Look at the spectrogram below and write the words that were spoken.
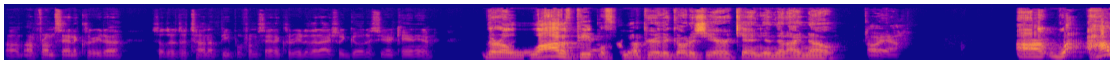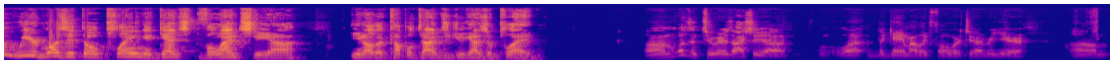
Um, I'm from Santa Clarita, so there's a ton of people from Santa Clarita that actually go to Sierra Canyon. There are a lot of people from up here that go to Sierra Canyon that I know. Oh yeah. Uh, wh- how weird was it though playing against Valencia? You know, the couple times that you guys have played. Um, it wasn't too weird. It was actually uh, the game I look forward to every year. Um,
